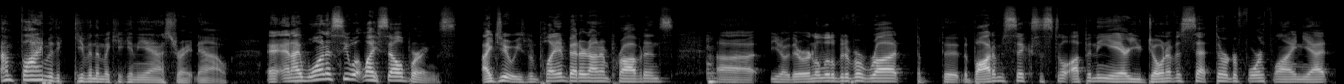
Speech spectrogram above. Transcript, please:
I'm fine with giving them a kick in the ass right now, and, and I want to see what Lysell brings. I do. He's been playing better down in Providence. Uh, you know, they're in a little bit of a rut. The, the the bottom six is still up in the air. You don't have a set third or fourth line yet.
